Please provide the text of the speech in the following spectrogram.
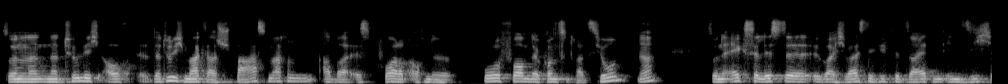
sondern natürlich auch, natürlich mag das Spaß machen, aber es fordert auch eine hohe Form der Konzentration. Ne? So eine Excel-Liste über ich weiß nicht wie viele Seiten in sich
